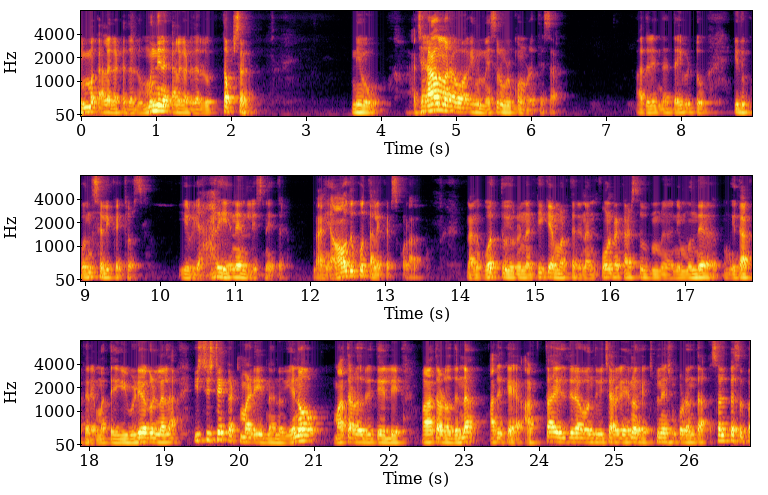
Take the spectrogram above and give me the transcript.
ನಿಮ್ಮ ಕಾಲಘಟ್ಟದಲ್ಲೂ, ಮುಂದಿನ ಕಾಲಘಟ್ಟದಲ್ಲೂ ತಪ್ಪಿಸೋಣ ನೀವು ಅಜರಾಮರವಾಗಿ ನಿಮ್ಮ ಹೆಸರು ಉಳ್ಕೊಂಡ್ಬಿಡುತ್ತೆ ಸರ್. ಅದರಿಂದ ದಯವಿಟ್ಟು ಇದಕ್ಕೊಂದು ಸಲ ಕೈ ತೋರಿಸಿ. ಇವ್ರು ಯಾರು ಏನೇ ಅನ್ನಲಿ ಸ್ನೇಹಿತರೆ? ನಾನು ಯಾವುದಕ್ಕೂ ತಲೆ ಕೆಡಿಸ್ಕೊಳ್ಳಲ್ಲ ನನಗೆ ಗೊತ್ತು ಇವರು ನಾನು ಟೀಕೆ ಮಾಡ್ತಾರೆ, ನಾನು ಫೋನ್ ರೆಕಾರ್ಡ್ಸು ನಿಮ್ಮ ಮುಂದೆ ಇದಾಗ್ತಾರೆ. ಮತ್ತು ಈ ವಿಡಿಯೋಗಳನ್ನೆಲ್ಲ ಇಷ್ಟಿಷ್ಟೇ ಕಟ್ ಮಾಡಿ ನಾನು ಏನೋ ಮಾತಾಡೋ ರೀತಿಯಲ್ಲಿ ಮಾತಾಡೋದನ್ನು ಅದಕ್ಕೆ ಅರ್ಥ ಇಲ್ದಿರೋ ಒಂದು ವಿಚಾರ ಏನೋ ಎಕ್ಸ್ಪ್ಲನೇಷನ್ ಕೊಡೋಂಥ ಸ್ವಲ್ಪ ಸ್ವಲ್ಪ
